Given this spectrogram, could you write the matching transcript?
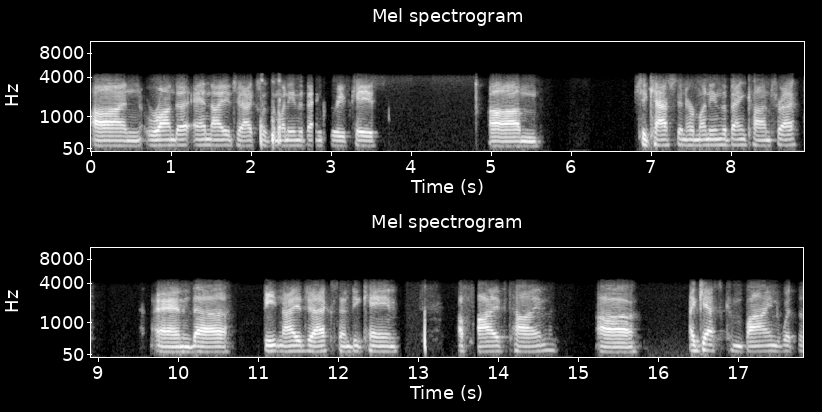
on Ronda and Nia Jax with the Money in the Bank briefcase. Um, she cashed in her Money in the Bank contract and uh, beat Nia Jax and became a five-time. Uh, I guess combined with the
